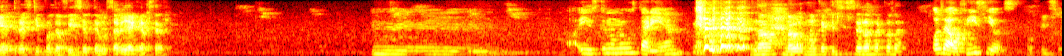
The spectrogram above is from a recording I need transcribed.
¿Qué tres tipos de oficio te gustaría ejercer? Mm, Ay, es que no me gustaría. No, no, nunca quisiste hacer otra cosa. O sea, oficios. Oficio.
